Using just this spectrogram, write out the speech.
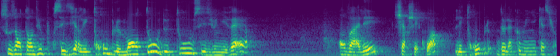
sous-entendu pour saisir les troubles mentaux de tous ces univers, on va aller chercher quoi? Les troubles de la communication.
